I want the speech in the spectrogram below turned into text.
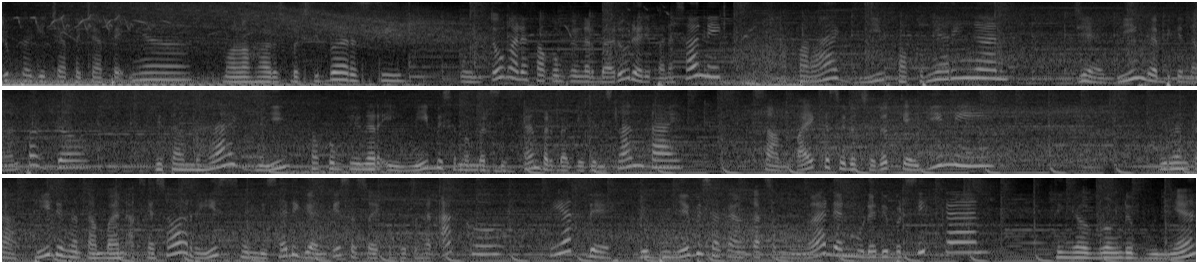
Hidup lagi capek-capeknya, malah harus bersih-bersih. Untung ada vakum cleaner baru dari Panasonic. Apalagi vakumnya ringan, jadi nggak bikin tangan pegel. Ditambah lagi, vakum cleaner ini bisa membersihkan berbagai jenis lantai. Sampai ke sudut-sudut kayak gini. Dilengkapi dengan tambahan aksesoris yang bisa diganti sesuai kebutuhan aku. Lihat deh, debunya bisa keangkat semua dan mudah dibersihkan. Tinggal buang debunya,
